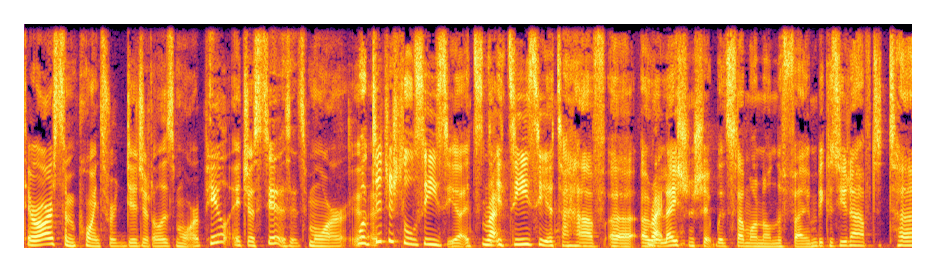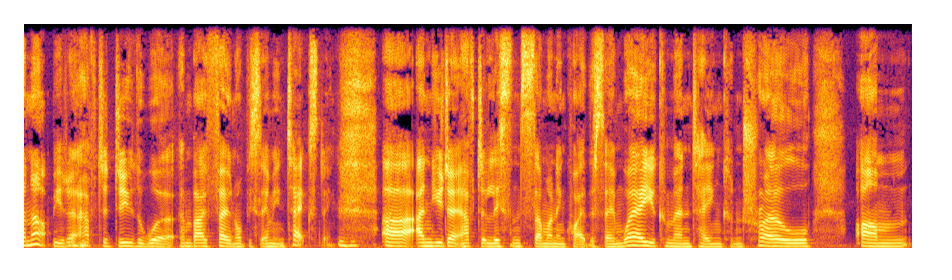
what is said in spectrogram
There are some points where digital is more appeal. It just is. It's more. Uh, well, digital is easier. It's right. it's easier to have a, a right. relationship with someone on the phone because you don't have to turn up. You don't mm-hmm. have to do the work. And by phone, obviously, I mean texting. Mm-hmm. Uh, and you don't have to listen to someone in quite the same way. You can maintain control. Um,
